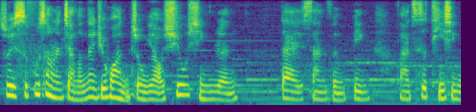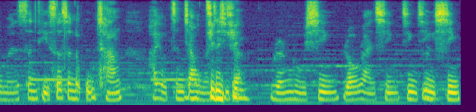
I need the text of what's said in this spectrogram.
所以师父上人讲的那句话很重要：修行人带三分病，反而是提醒我们身体色身的无常，还有增加我们自己的忍辱心、柔软心、精进心。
